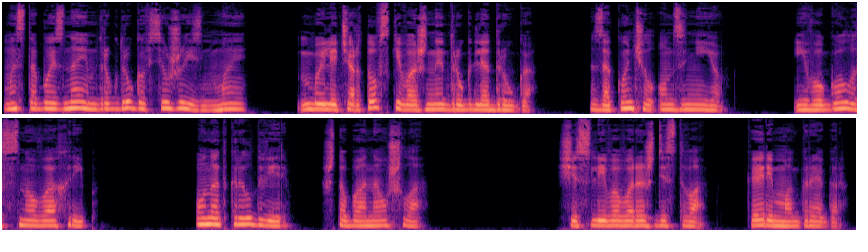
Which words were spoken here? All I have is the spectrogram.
Мы с тобой знаем друг друга всю жизнь. Мы были чертовски важны друг для друга». Закончил он за нее. Его голос снова охрип. Он открыл дверь, чтобы она ушла. «Счастливого Рождества, Кэрри МакГрегор», —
